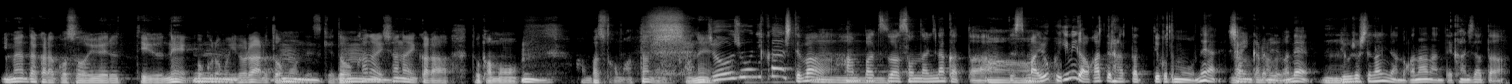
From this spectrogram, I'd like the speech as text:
今だからこそ言えるっていうね、僕らもいろいろあると思うんですけど、うん。かなり社内からとかもうん。反発とかもあったんですかね。上場に関してはうん。反発はそんなになかったです。まあよく意味が分かってなかったっていうこともね、社員から見ればねうん、上場して何になるのかななんて感じだった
